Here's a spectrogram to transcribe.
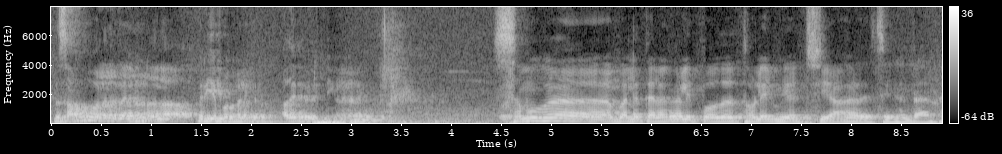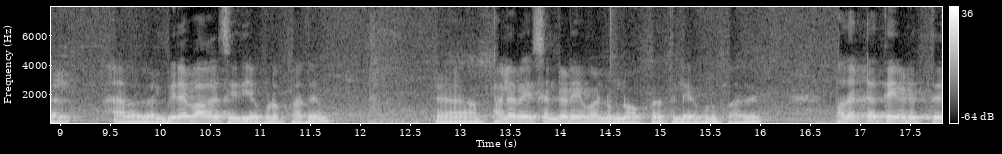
இந்த சமூக வலைதளங்கள் அதெல்லாம் பெரிய பங்களிக்கிறது அதை பற்றி நீங்கள் நினைக்கிறீர்கள்? சமூக வலைத்தளங்கள் இப்போது தொழில் முயற்சியாக அதை செய்கின்றார்கள். அவர்கள் விரைவாக செய்தியை கொடுப்பது பலரை சென்றடைய வேண்டும் நோக்கத்திலே கொடுப்பது பதட்டத்தை எடுத்து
